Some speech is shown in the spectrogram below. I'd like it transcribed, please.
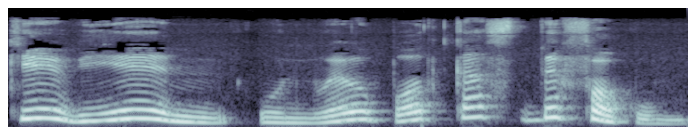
¡Qué bien! Un nuevo podcast de Focum.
